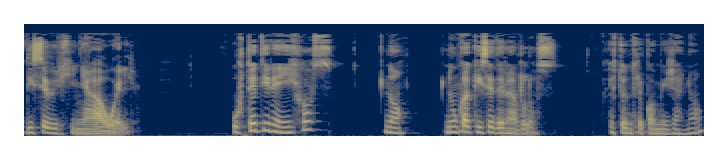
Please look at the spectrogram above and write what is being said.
Dice Virginia Gawel, ¿usted tiene hijos? No, nunca quise tenerlos. Esto entre comillas, ¿no?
